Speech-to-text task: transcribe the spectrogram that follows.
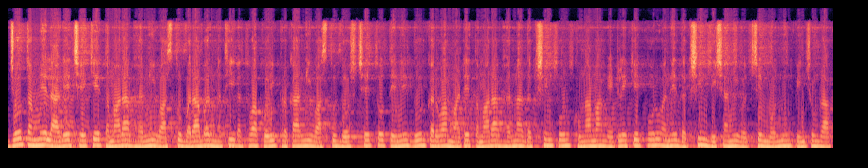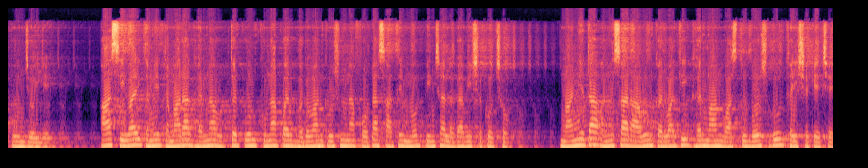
જો તમને લાગે છે કે તમારા ઘરની વાસ્તુ બરાબર નથી અથવા કોઈ પ્રકારની વાસ્તુ દોષ છે, તો તેને દૂર કરવા માટે તમારા ઘરના દક્ષિણ પૂર્વ ખૂણામાં એટલે કે પૂર્વ અને દક્ષિણ દિશાની વચ્ચે મોરનું પીંછું રાખવું જોઈએ. આ સિવાય તમે તમારા ઘરના ઉત્તર પૂર્વ ખૂણા પર ભગવાન કૃષ્ણના ફોટા સાથે મોર પીંછા લગાવી શકો છો. માન્યતા અનુસાર આવું કરવાથી ઘરમાં વાસ્તુ દોષ દૂર થઈ શકે છે.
